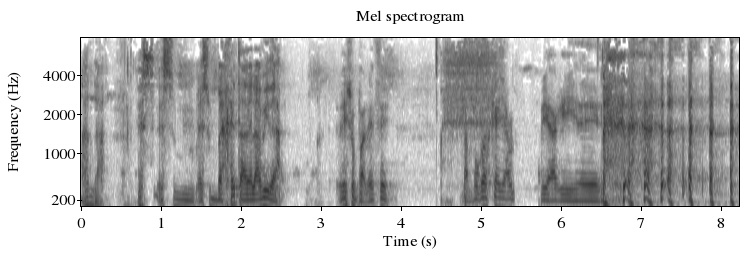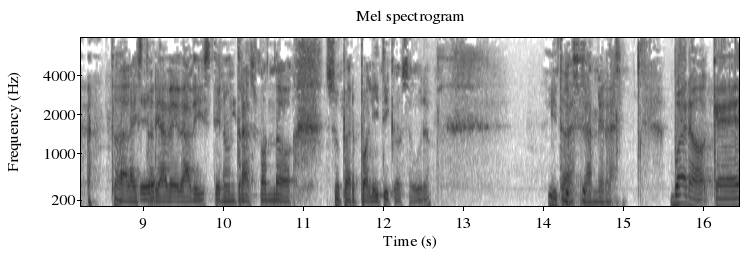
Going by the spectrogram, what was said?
Anda, es, es, un, es un vegeta de la vida. eso parece. Tampoco es que haya una historia aquí de... Toda la historia de Dadis tiene un trasfondo súper político, seguro. Y todas esas mierdas. Bueno, que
